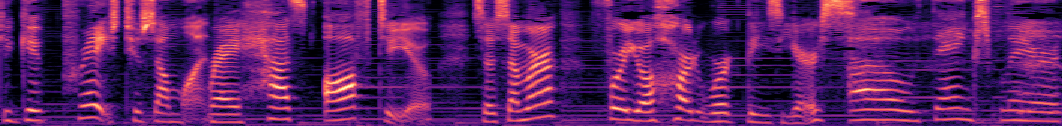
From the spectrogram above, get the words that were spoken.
To give praise to someone. Right, hats off to you. So, Summer, for your hard work these years. Oh, thanks, Blair.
